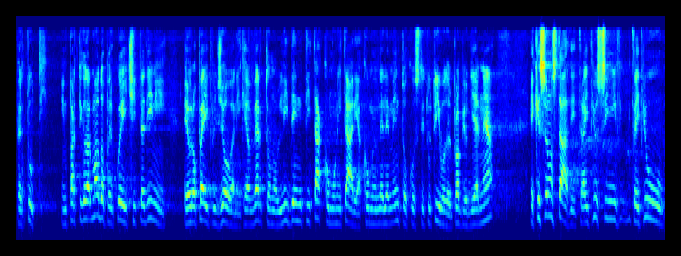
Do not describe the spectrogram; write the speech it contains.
per tutti, in particolar modo per quei cittadini europei più giovani che avvertono l'identità comunitaria come un elemento costitutivo del proprio DNA e che sono stati tra i più, tra i più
